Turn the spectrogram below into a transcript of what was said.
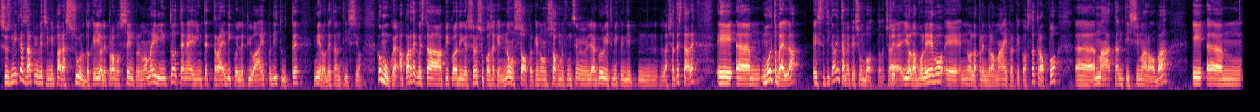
Su Sneakers Up invece mi pare assurdo che io le provo sempre, non ho mai vinto, te ne hai vinte tre di quelle più hype di tutte, mi rode tantissimo. Comunque, a parte questa piccola digressione su cose che non so, perché non so come funzionano gli algoritmi, quindi mh, lasciate stare, e ehm, molto bella, esteticamente a me piace un botto, cioè io la volevo e non la prenderò mai perché costa troppo, eh, ma tantissima roba. E ehm,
